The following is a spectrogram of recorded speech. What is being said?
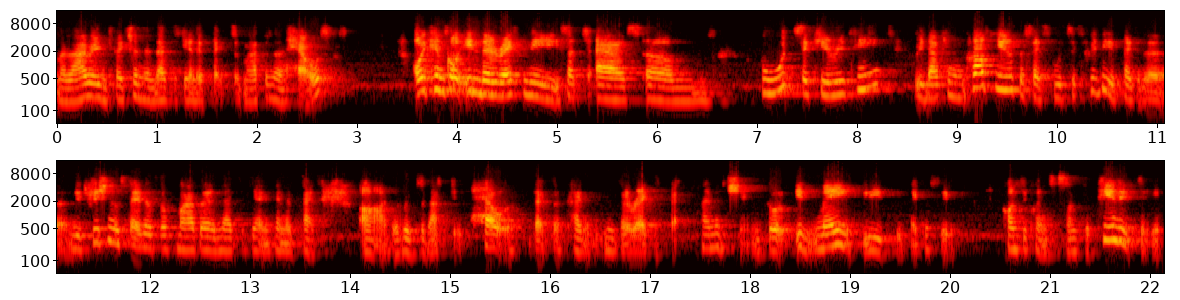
malaria infection and that can affect the maternal health. Or it can go indirectly, such as um, food security reduction in crop yield affects food security, affects the nutritional status of mother, and that again can affect uh, the reproductive health. That's a kind of indirect effect, climate change. So it may lead to negative consequences on fertility.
